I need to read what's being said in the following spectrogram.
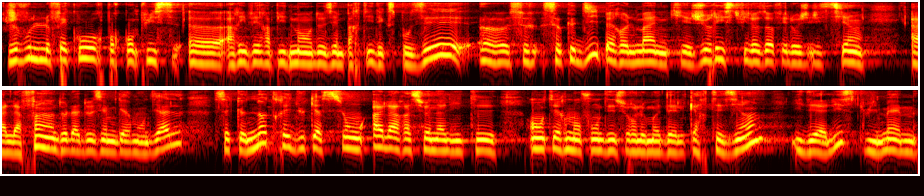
Je vous le fais court pour qu'on puisse euh, arriver rapidement en deuxième partie d'exposé. Euh, ce, ce, que dit Perelman, qui est juriste, philosophe et logicien à la fin de la Deuxième Guerre mondiale, c'est que notre éducation à la rationalité entièrement fondée sur le modèle cartésien, idéaliste, lui-même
